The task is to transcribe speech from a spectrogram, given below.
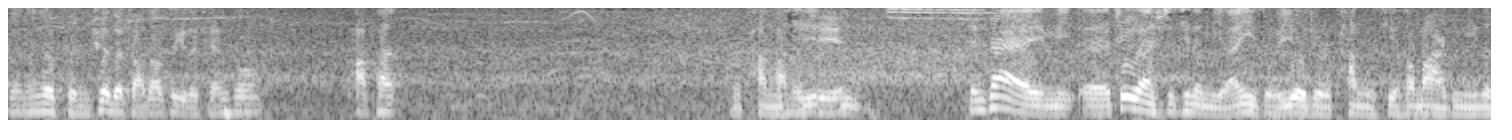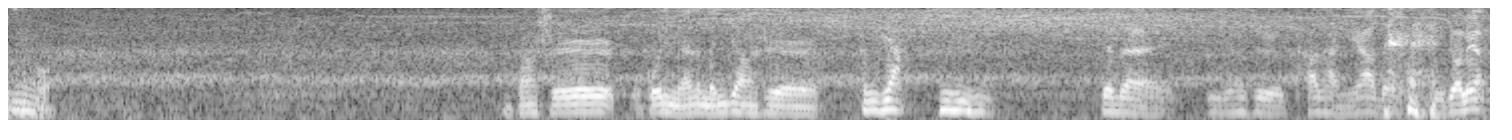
又能够准确的找到自己的前锋帕潘。是帕努帕努奇嗯现在米呃这段时期的米兰一左一右就是帕努奇和马尔蒂尼的组合。当时国际米兰的门将是增加，现在已经是卡塔尼亚的主教练了。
